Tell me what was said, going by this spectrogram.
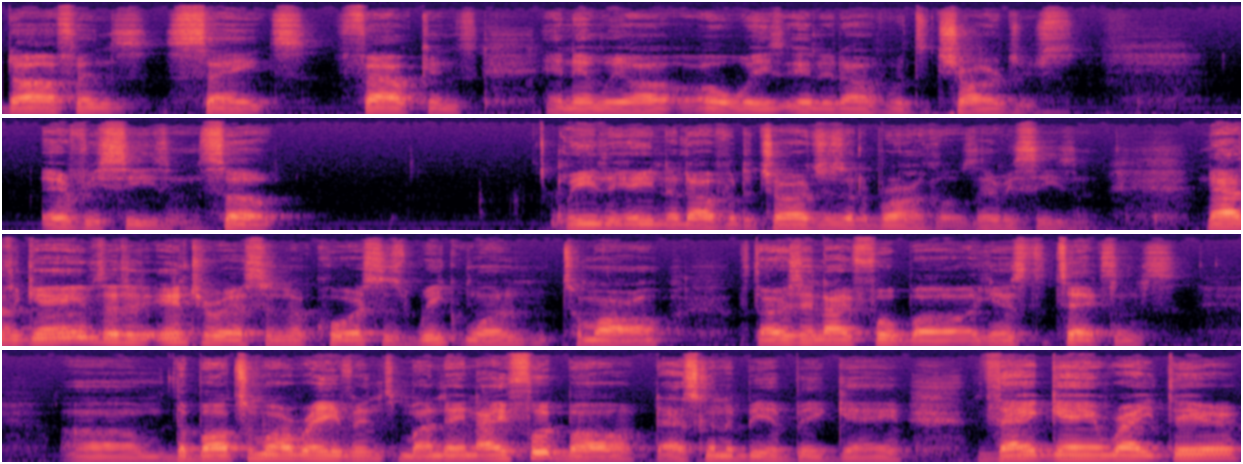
Dolphins, Saints, Falcons, and then we all always ended off with the Chargers every season. So we either ended it off with the Chargers or the Broncos every season. Now the games that are interesting, of course, is Week One tomorrow, Thursday night football against the Texans. Um, the Baltimore Ravens Monday Night Football. That's going to be a big game. That game right there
